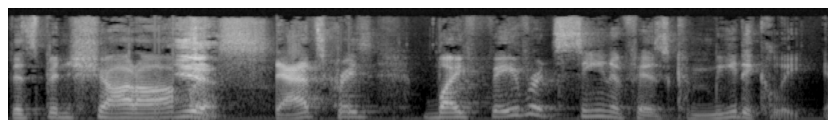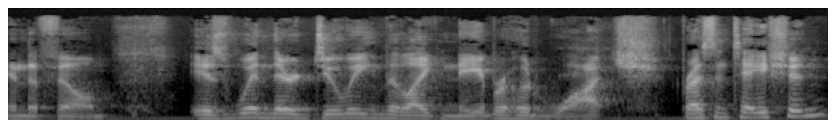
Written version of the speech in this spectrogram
that's been shot off. like, Yes. that's crazy. My favorite scene of his comedically in the film is when they're doing the like neighborhood watch presentation.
